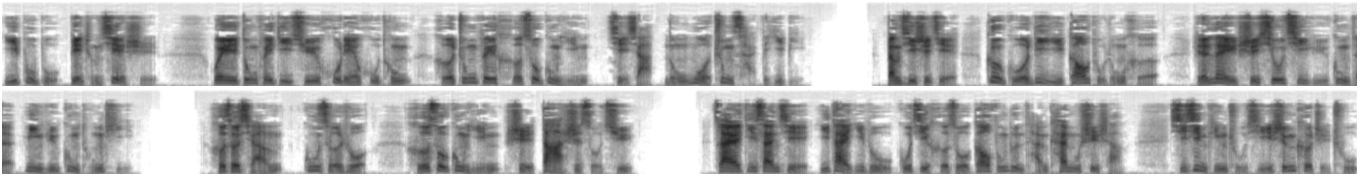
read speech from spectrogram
一步步变成现实，为东非地区互联互通和中非合作共赢写下浓墨重彩的一笔。当今世界各国利益高度融合。人类是休戚与共的命运共同体，合则强，孤则弱，合作共赢是大势所趋。在第三届“一带一路”国际合作高峰论坛开幕式上，习近平主席深刻指出，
